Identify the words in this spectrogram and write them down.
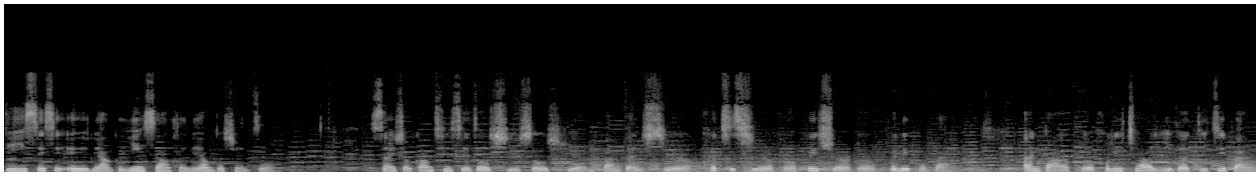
（DCCA） 两个音响很亮的选择。三首钢琴协奏曲首选版本是科奇士和费舍尔的菲利普版，安达和弗利查伊的 DG 版，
